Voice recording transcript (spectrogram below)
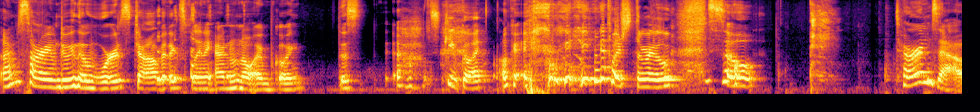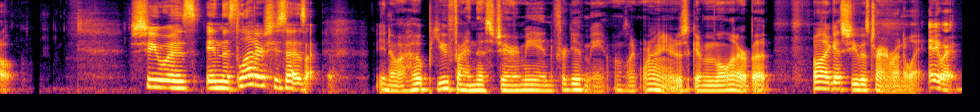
I'm sorry, I'm doing the worst job at explaining. I don't know. I'm going this. Just keep going. Okay. Push through. so, turns out she was in this letter. She says, "You know, I hope you find this, Jeremy, and forgive me." I was like, "Why don't you just give him the letter?" But well, I guess she was trying to run away. Anyway,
